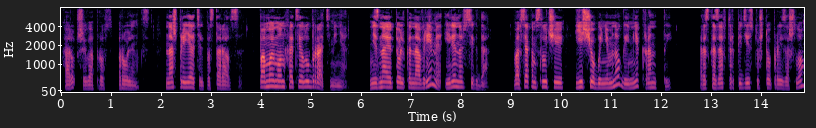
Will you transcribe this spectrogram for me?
Хороший вопрос, Роллингс. Наш приятель постарался. По-моему, он хотел убрать меня. Не знаю только на время или навсегда. Во всяком случае, еще бы немного, и мне кранты. Рассказав торпедисту, что произошло,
